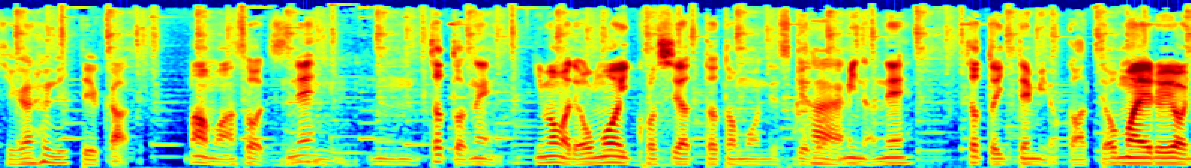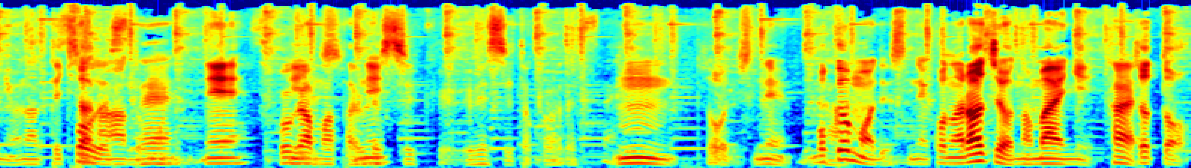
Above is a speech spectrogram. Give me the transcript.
気軽にっていうかまあまあそうですね、うんちょっとね今まで重い腰やったと思うんですけど、はい。みんなねちょっと行ってみようかって思えるようにはなってきたなと思うそうですね。そこがまた嬉しく、嬉しいところですね、うんそうですね。僕もですねこのラジオの前にはい。ちょっと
